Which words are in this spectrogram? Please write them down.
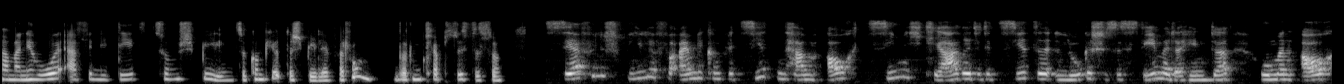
haben eine hohe Affinität zum Spielen, zu Computerspielen. Warum? Warum glaubst du, ist das so? Sehr viele Spiele, vor allem die komplizierten, haben auch ziemlich klare, dedizierte, logische Systeme dahinter, wo man auch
